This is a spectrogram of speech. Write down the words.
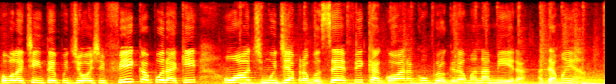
O Boletim Tempo de hoje fica por aqui. Um ótimo dia para você. Fique agora com o programa Na Mira. Até amanhã.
